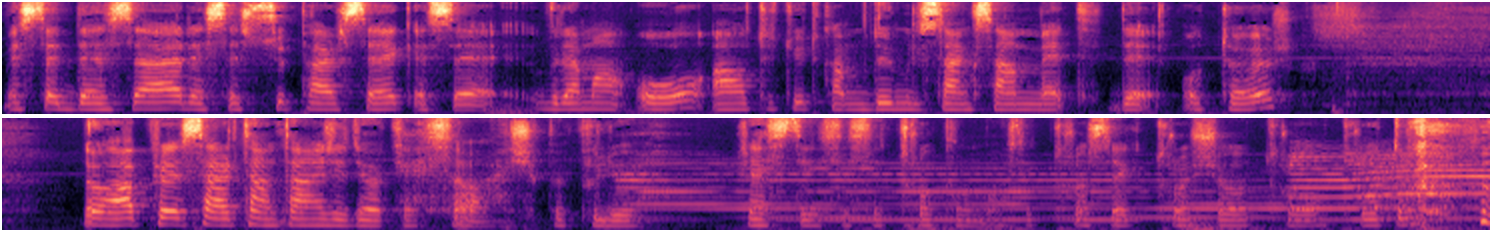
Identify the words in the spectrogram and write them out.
Mais c'est désert et c'est super sec et c'est vraiment haut, à altitude comme 2500 mètres de hauteur. Donc après certain temps, j'ai dit, OK, ça va, je peux plus rester ici, c'est trop pour moi, c'est trop sec, trop chaud, trop, trop, trop.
